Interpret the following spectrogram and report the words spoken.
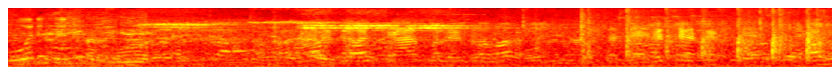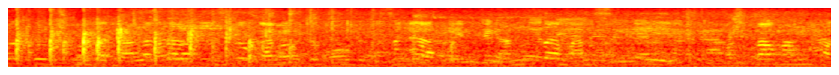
బోరింగ్ అనేది లేదు. ఎంత మనసుకి ప్రస్తావనంతా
